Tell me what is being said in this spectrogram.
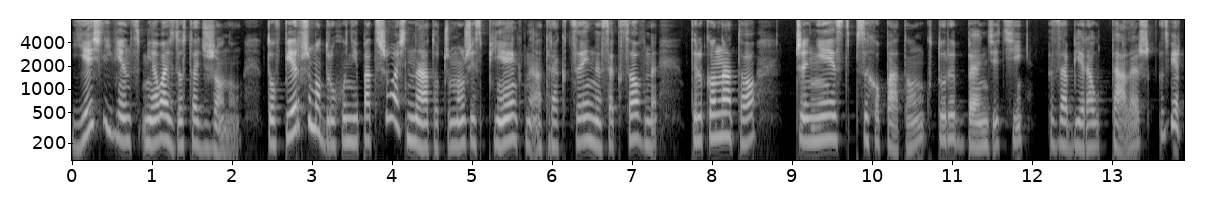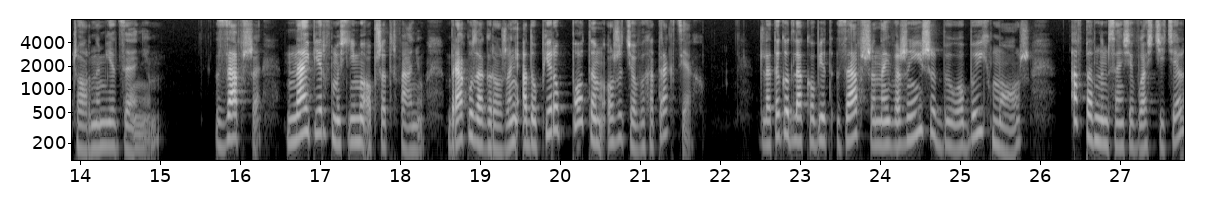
Jeśli więc miałaś zostać żoną, to w pierwszym odruchu nie patrzyłaś na to, czy mąż jest piękny, atrakcyjny, seksowny, tylko na to, czy nie jest psychopatą, który będzie ci zabierał talerz z wieczornym jedzeniem. Zawsze najpierw myślimy o przetrwaniu, braku zagrożeń, a dopiero potem o życiowych atrakcjach. Dlatego dla kobiet zawsze najważniejsze było, by ich mąż, a w pewnym sensie właściciel,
